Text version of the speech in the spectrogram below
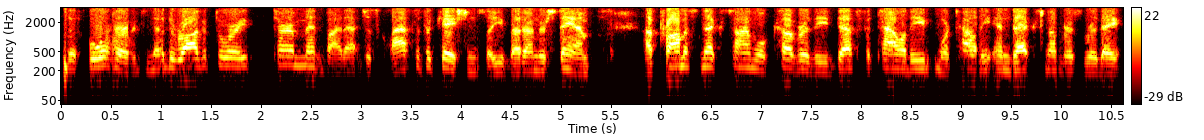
the four herds. No derogatory term meant by that, just classification, so you better understand. I promise next time we'll cover the death fatality mortality index numbers where they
